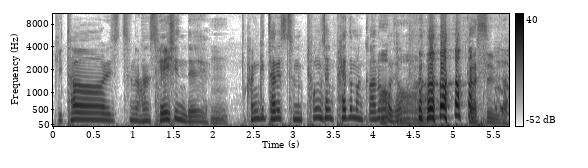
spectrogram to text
기타리스트는 한 셋인데 음. 한 기타리스트는 평생 패드만 까는 어, 거죠. 어, 어. 그렇습니다.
